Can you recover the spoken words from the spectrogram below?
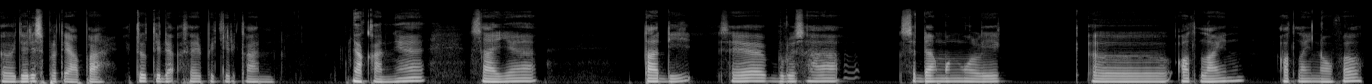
eh, jadi seperti apa. Itu tidak saya pikirkan. Makanya saya tadi saya berusaha sedang mengulik uh, outline outline novel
